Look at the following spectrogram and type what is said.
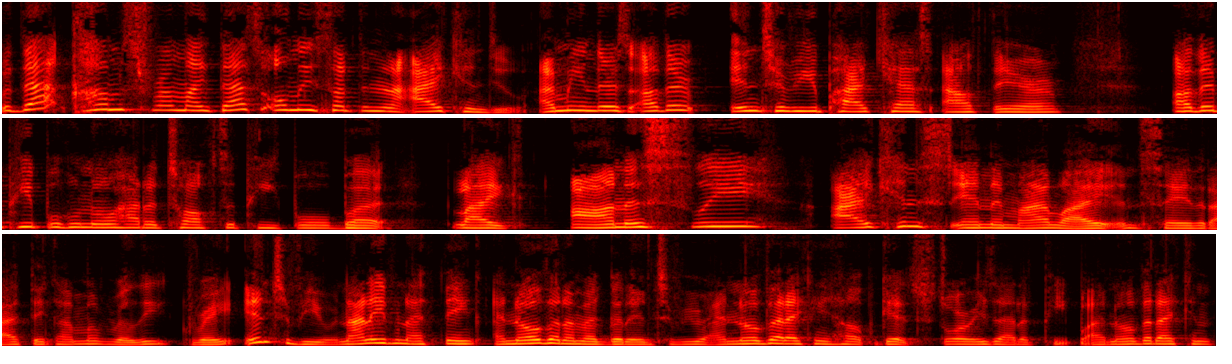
But that comes from like, that's only something that I can do. I mean, there's other interview podcasts out there, other people who know how to talk to people, but like, honestly, I can stand in my light and say that I think I'm a really great interviewer. Not even I think, I know that I'm a good interviewer. I know that I can help get stories out of people. I know that I can,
